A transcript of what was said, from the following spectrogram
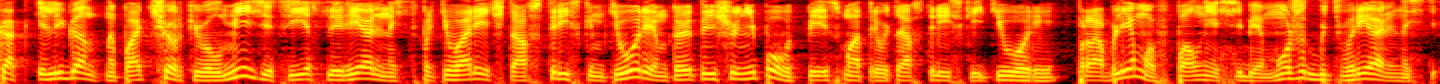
как элегантно подчеркивал Мизис, если реальность противоречит австрийским теориям, то это еще не повод пересматривать австрийские теории. Проблема вполне себе может быть в реальности.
